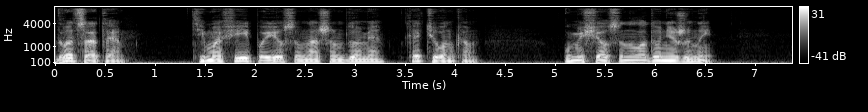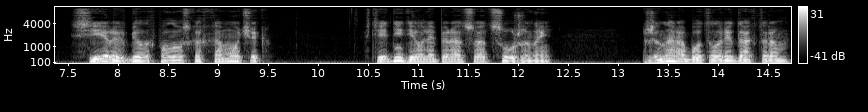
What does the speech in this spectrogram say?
20. Тимофей появился в нашем доме котенком. Умещался на ладони жены. Серый в белых полосках комочек. В те дни делали операцию отцу жены. Жена работала редактором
